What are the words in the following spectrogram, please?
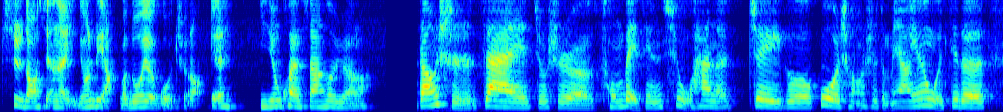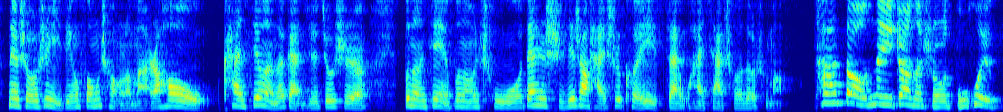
去到现在已经两个多月过去了，也已经快三个月了。当时在就是从北京去武汉的这个过程是怎么样？因为我记得那时候是已经封城了嘛，然后看新闻的感觉就是不能进也不能出，但是实际上还是可以在武汉下车的，是吗？他到那一站的时候不会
